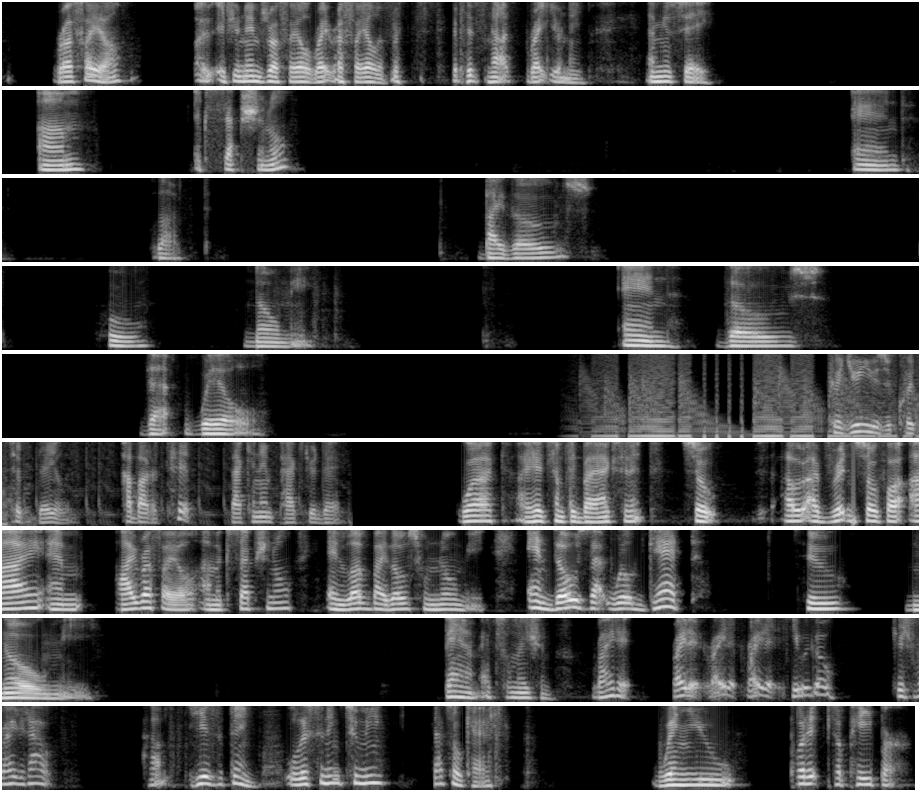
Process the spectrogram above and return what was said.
Rafael, uh, if your name's Rafael, write Rafael. If it's if it's not, write your name. I'm going to say, I'm exceptional. And loved by those who know me. And those that will could you use a quick tip daily? How about a tip that can impact your day? What? I hit something by accident? So I, have written so far i am i rafael i'm exceptional and loved by those who know me and those that will get to know me. Bam, exclamation. Write it, write it, write it, write it. Here we go. Just write it out. Um, here's the thing listening to me, that's okay. When you put it to paper,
